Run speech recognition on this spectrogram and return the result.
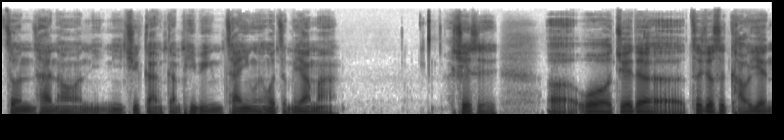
郑文灿哦，你你去敢敢批评蔡英文或怎么样吗？确实，呃，我觉得这就是考验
